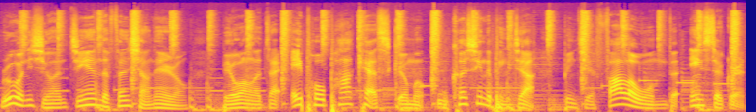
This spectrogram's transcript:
如果你喜欢今天的分享内容，别忘了在 Apple Podcast 给我们五颗星的评价，并且 follow 我们的 Instagram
